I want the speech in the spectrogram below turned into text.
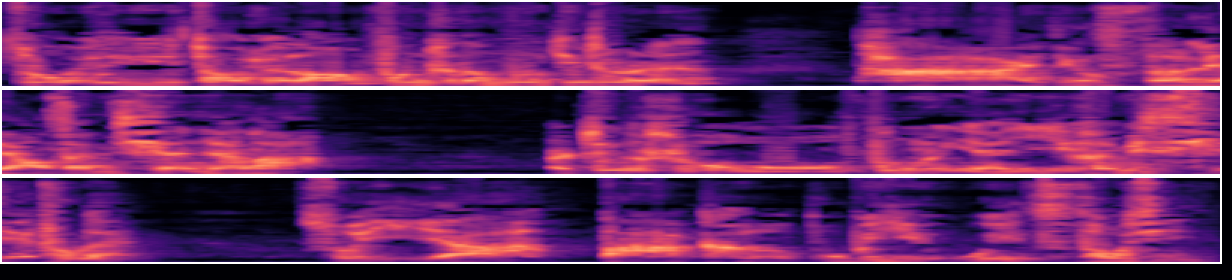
作为赵玄朗封神的目击证人，他已经死了两三千年了。而这个时候，《封神演义》还没写出来，所以呀，大可不必为此操心。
